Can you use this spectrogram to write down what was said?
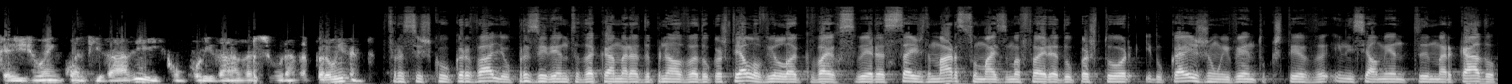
queijo em quantidade e com qualidade assegurada para o evento. Francisco Carvalho, presidente da Câmara de Penalva do Castelo, vila que vai receber a 6 de março mais uma feira do pastor e do queijo, um evento que esteve inicialmente marcado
